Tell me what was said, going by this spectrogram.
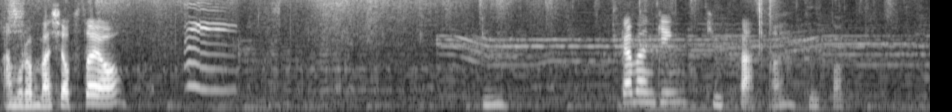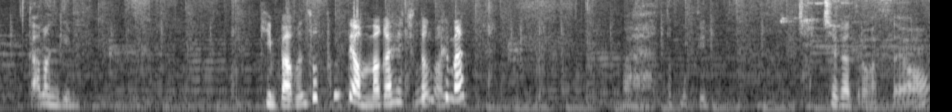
아무런 맛이 없어요. 음. 까만김 김밥. 아, 김밥. 까만 김. 김밥은 소풍 때 엄마가 해주던 음, 그 맛. 아, 떡볶이. 잡채가 들어갔어요.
